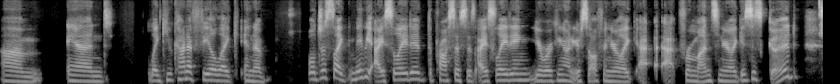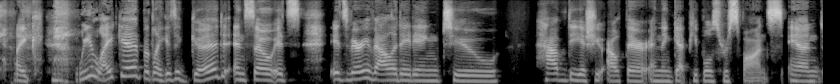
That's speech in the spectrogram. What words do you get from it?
Um, and like you kind of feel like in a well just like maybe isolated the process is isolating. You're working on it yourself and you're like at, at for months and you're like is this good? Like we like it but like is it good? And so it's it's very validating to have the issue out there and then get people's response. And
